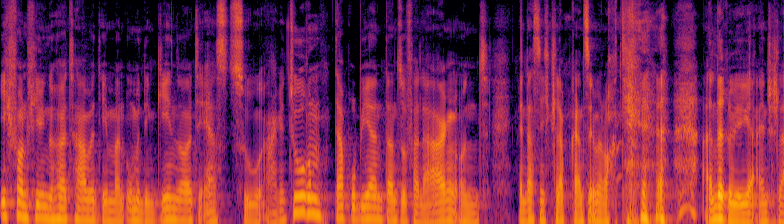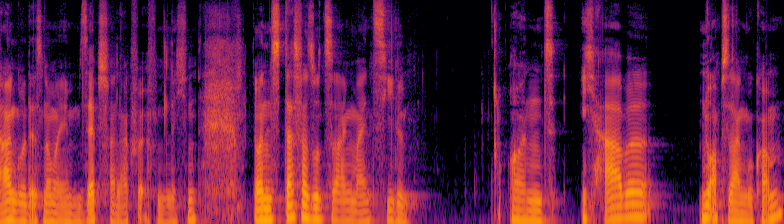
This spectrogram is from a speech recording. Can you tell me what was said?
ich von vielen gehört habe, den man unbedingt gehen sollte. Erst zu Agenturen, da probieren, dann zu Verlagen. Und wenn das nicht klappt, kannst du immer noch andere Wege einschlagen oder es nochmal im Selbstverlag veröffentlichen. Und das war sozusagen mein Ziel. Und ich habe nur Absagen bekommen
